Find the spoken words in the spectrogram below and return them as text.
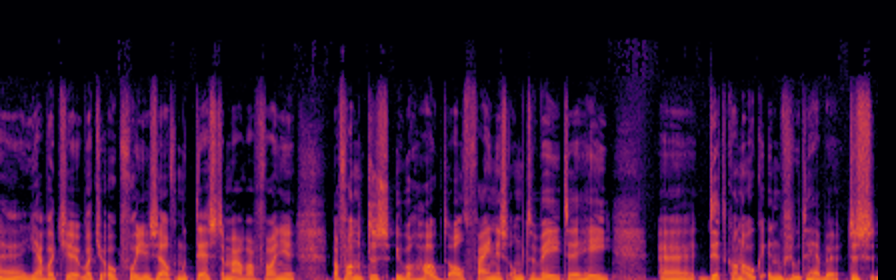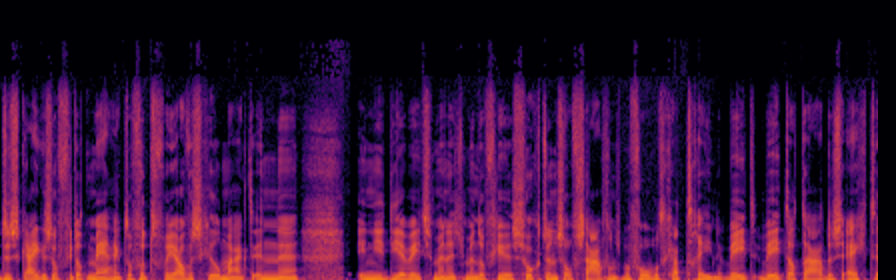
uh, ja, wat, je, wat je ook voor jezelf moet testen, maar waarvan, je, waarvan het dus überhaupt al fijn is om te weten: hey, uh, dit kan ook invloed hebben. Dus, dus kijk eens of je dat merkt, of het voor jou verschil maakt in, uh, in je diabetesmanagement, of je ochtends of avonds bijvoorbeeld gaat trainen. Weet, weet dat daar dus echt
